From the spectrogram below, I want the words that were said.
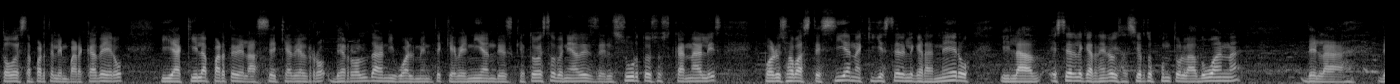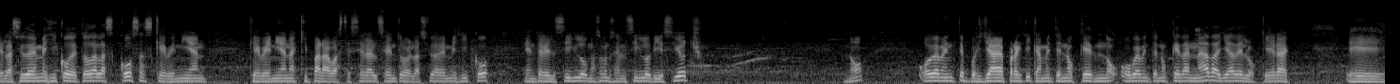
toda esta parte del embarcadero, y aquí la parte de la sequía de Roldán igualmente, que venían desde, que todo esto venía desde el sur, todos esos canales, por eso abastecían aquí, este era el granero, y la, este era el granero y a cierto punto la aduana de la, de la Ciudad de México, de todas las cosas que venían que venían aquí para abastecer al centro de la Ciudad de México entre el siglo, más o menos en el siglo XVIII. ¿no? Obviamente pues ya prácticamente no queda, obviamente no queda nada ya de lo que era eh,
